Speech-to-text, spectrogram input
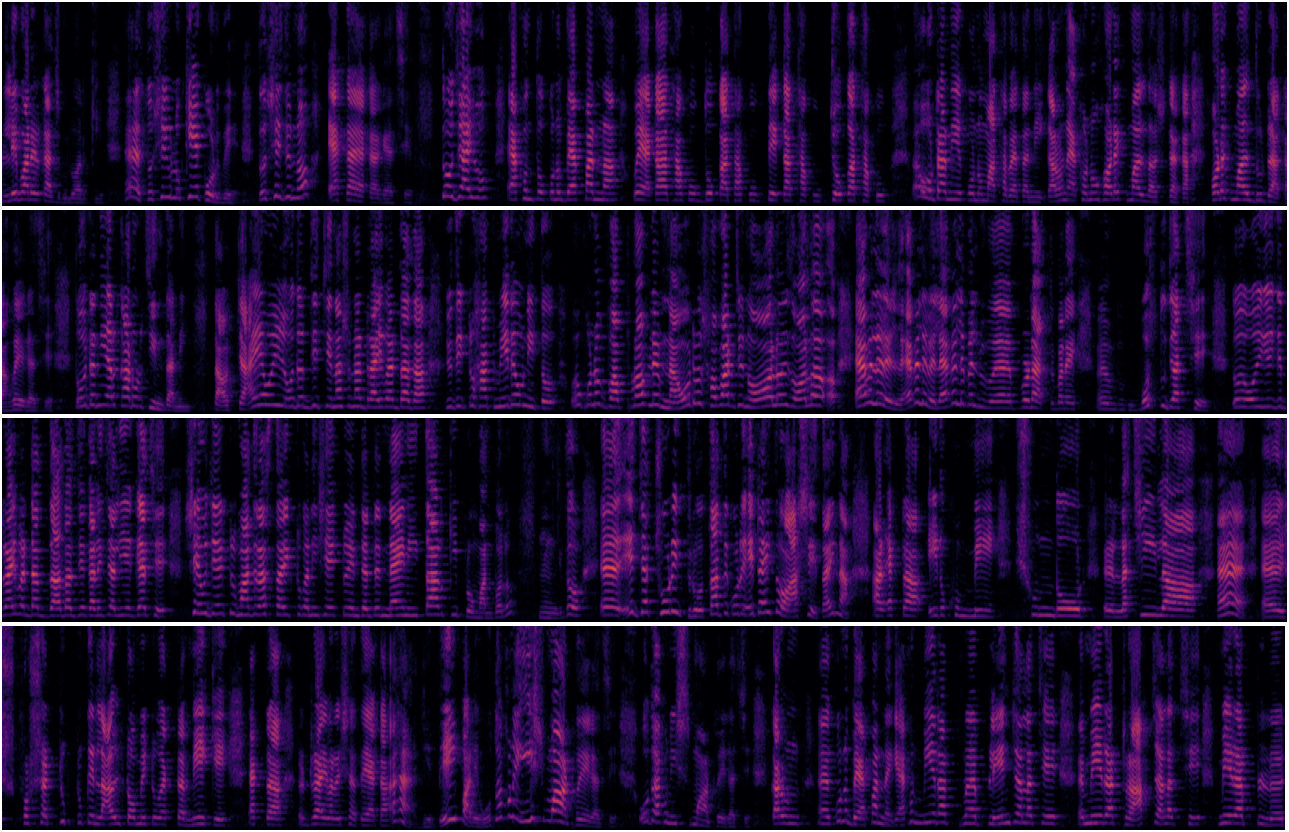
লেবারের কাজগুলো আর কি হ্যাঁ তো সেগুলো কে করবে? তো সেই জন্য একা একা গেছে। তো যাই হোক, এখন তো কোনো ব্যাপার না, ও একা থাকুক, দোকা থাকুক তেকা থাকুক, চৌকা থাকুক, ওটা নিয়ে কোনো মাথা ব্যথা নেই, কারণ এখনও হরেক মাল দশ টাকা, হরেক মাল দু টাকা হয়ে গেছে, তো ওটা নিয়ে আর কারোর চিন্তা নেই। তাও চাই ওই ওদের যে চেনাশোনা ড্রাইভার দাদা, যদি একটু হাত মেরেও নিত, ও কোনো প্রবলেম না, ওটা সবার জন্য always all available available available product মানে বস্তু যাচ্ছে। তো ওই যে ড্রাইভার দাদা যে গাড়ি চালিয়ে গেছে, সেও যে একটু মাঝ রাস্তায় একটুখানি, সে একটু এন্টারটেন নেয়নি, তার কি প্রমাণ বলো? তো এর যা চরিত্র, তাতে করে এটাই তো আসে, তাই না? আর একটা এরকম মেয়ে, সুন্দর লাচিলা হ্যাঁ ফর্সার টুকটুকে লাল টমেটো একটা মেয়েকে একটা ড্রাইভারের সাথে একা হ্যাঁ যেতেই পারে। ও তো এখন স্মার্ট হয়ে গেছে, ও তো এখন স্মার্ট হয়ে গেছে। কারণ কোনো ব্যাপার নাকি এখন মেয়েরা প্লেন চালাচ্ছে, মেয়েরা ট্রাক চালাচ্ছে, মেয়েরা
